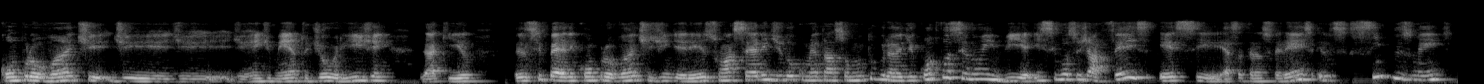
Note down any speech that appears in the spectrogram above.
comprovante de, de, de rendimento, de origem daquilo. Eles te pedem comprovante de endereço, uma série de documentação muito grande. E quando você não envia, e se você já fez esse, essa transferência, eles simplesmente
